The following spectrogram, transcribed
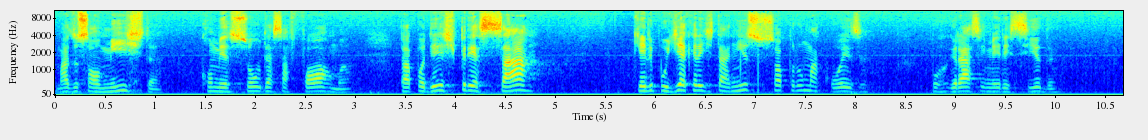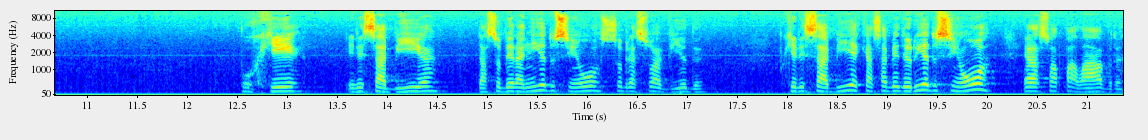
Mas o salmista começou dessa forma para poder expressar que ele podia acreditar nisso só por uma coisa, por graça imerecida. Porque ele sabia da soberania do Senhor sobre a sua vida. Porque ele sabia que a sabedoria do Senhor era a sua palavra.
